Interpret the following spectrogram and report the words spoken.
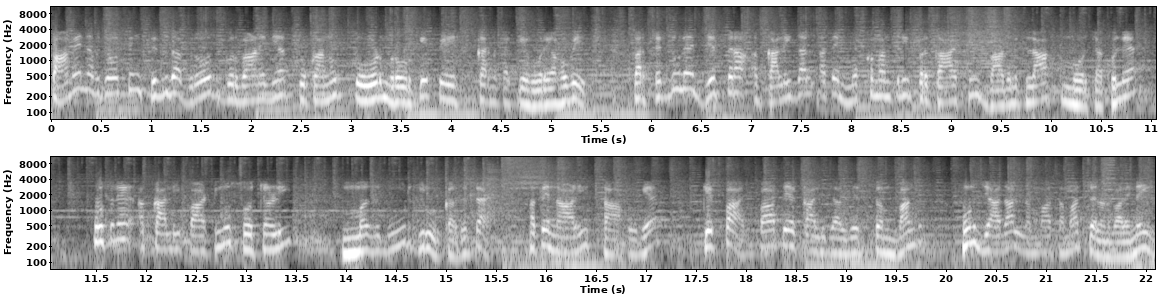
ਭਾਵੇਂ ਨਵਜੋਤ ਸਿੰਘ ਸਿੱਧੂ ਦਾ ਵਿਰੋਧ ਗੁਰਬਾਣੀ ਦੀਆਂ ਤੁਕਾਂ ਨੂੰ ਤੋੜ ਮਰੋੜ ਕੇ ਪੇਸ਼ ਕਰਨ ਕਰਕੇ ਹੋ ਰਿਹਾ ਹੋਵੇ ਪਰ ਸਿੱਧੂ ਨੇ ਜਿਸ ਤਰ੍ਹਾਂ ਅਕਾਲੀ ਦਲ ਅਤੇ ਮੁੱਖ ਮੰਤਰੀ ਪ੍ਰਕਾਸ਼ ਸਿੰਘ ਬਾਦਲ ਖਿਲਾਫ ਮੋਰਚਾ ਖੋਲ੍ਹਿਆ ਉਸਨੇ ਅਕਾਲੀ ਪਾਰਟੀ ਨੂੰ ਸੋਚਣ ਲਈ ਮਜ਼ਬੂਰ ਜ਼ਰੂਰ ਕਰ ਦਿੱਤਾ ਹੈ ਅਤੇ ਨਾਲ ਹੀ ਸਾਫ਼ ਹੋ ਗਿਆ ਕਿ ਭਾਜਪਾ ਤੇ ਅਕਾਲੀ ਦਲ ਦੇ ਸੰਬੰਧ ਹੁਣ ਜ਼ਿਆਦਾ ਲੰਮਾ ਸਮਾਂ ਚੱਲਣ ਵਾਲੇ ਨਹੀਂ।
